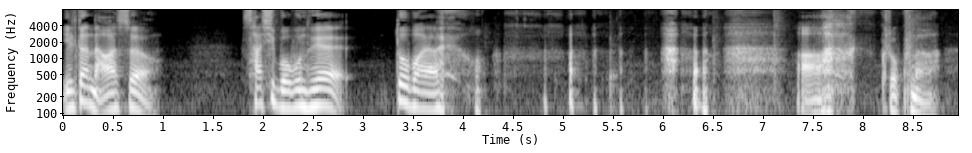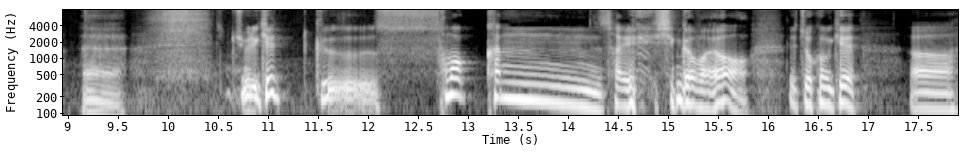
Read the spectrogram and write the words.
일단 나왔어요. 45분 후에 또 봐야 해요. 아, 그렇구나. 예. 네. 좀 이렇게 그 서먹한 사이신가 봐요. 조금 이렇게 어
